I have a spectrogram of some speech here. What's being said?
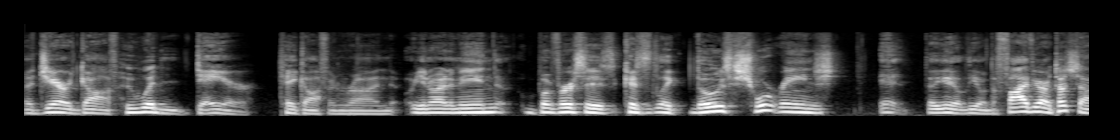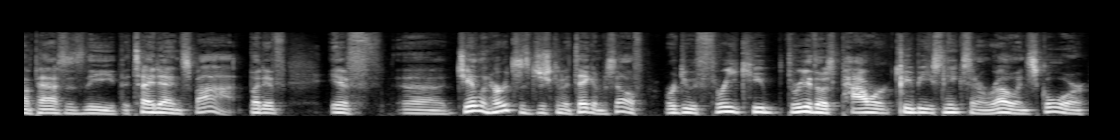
a Jared Goff who wouldn't dare take off and run. You know what I mean? But versus because like those short range it, the you know, you know the five yard touchdown pass is the the tight end spot. But if if uh, Jalen Hurts is just going to take himself or do three cube three of those power QB sneaks in a row and score,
